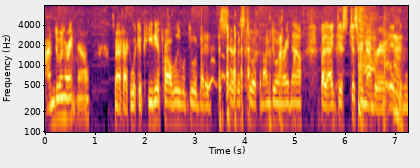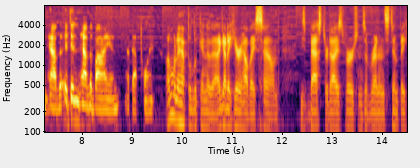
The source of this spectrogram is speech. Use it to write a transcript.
I'm doing right now. As a matter of fact, Wikipedia probably will do a better service to it than I'm doing right now. But I just just remember it didn't have the it didn't have the buy-in at that point. I'm gonna have to look into that. I got to hear how they sound. These bastardized versions of Ren and Stimpy.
